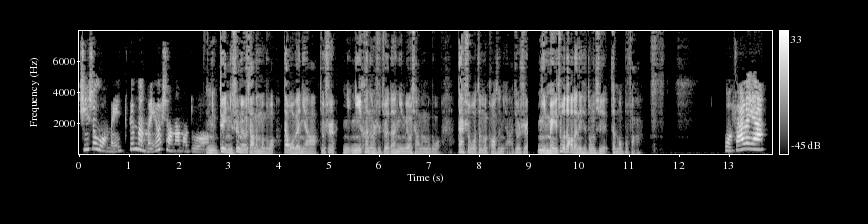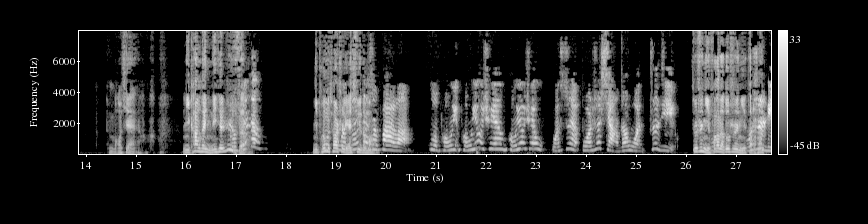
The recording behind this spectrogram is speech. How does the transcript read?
其实我没根本没有想那么多。你对你是没有想那么多，但我问你啊，就是你你可能是觉得你没有想那么多，但是我这么告诉你啊，就是你没做到的那些东西怎么不发？我发了呀。毛线呀！你看看你那些日子，你朋友圈是连续的吗？是发了，我朋友朋友圈朋友圈，我是我是想着我自己，就是你发的都是你早上，你，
